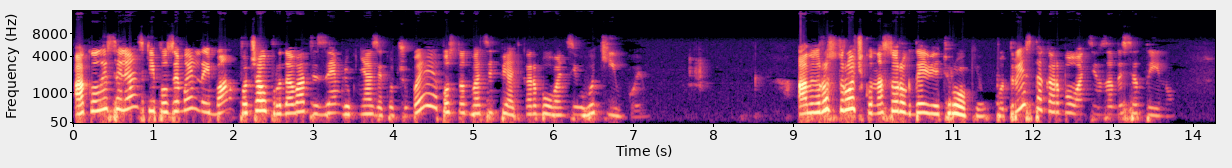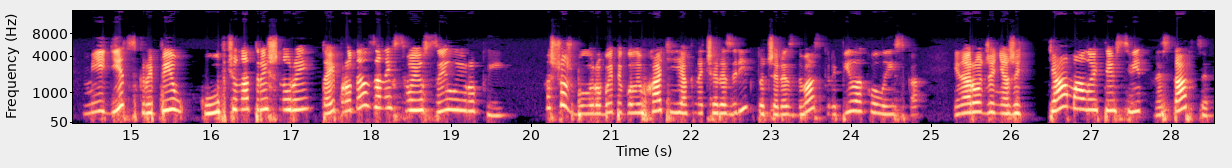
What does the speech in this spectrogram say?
А коли селянський поземельний банк почав продавати землю князя Кочубея по 125 карбованців готівкою, а в розстрочку на 49 років по 300 карбованців за десятину, мій дід скрипів купчу на три шнури та й продав за них свою силу й роки. А що ж було робити, коли в хаті як не через рік, то через два скрипіла колиска, і народження життя мало йти в світ не старцем,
